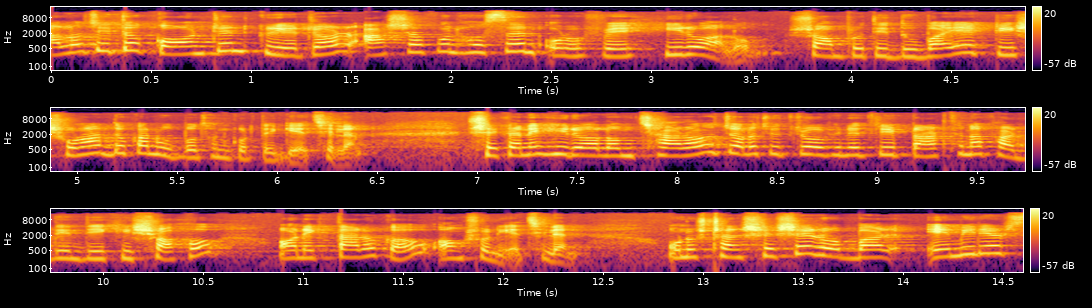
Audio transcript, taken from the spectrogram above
আলোচিত কন্টেন্ট ক্রিয়েটর আশরাফুল হোসেন ওরফে হিরো আলম। সম্প্রতি দুবাইয়ে একটি সোনার দোকান উদ্বোধন করতে গিয়েছিলেন। সেখানে হিরো আলম ছাড়াও চলচ্চিত্র অভিনেত্রী প্রার্থনা ফারদিন দিঘি সহ অনেক তারকাও অংশ নিয়েছিলেন। অনুষ্ঠান শেষে রোববার এমিরেটস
